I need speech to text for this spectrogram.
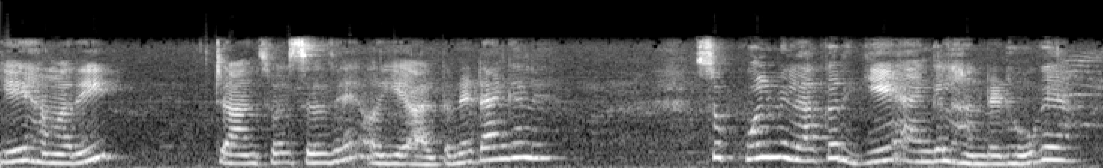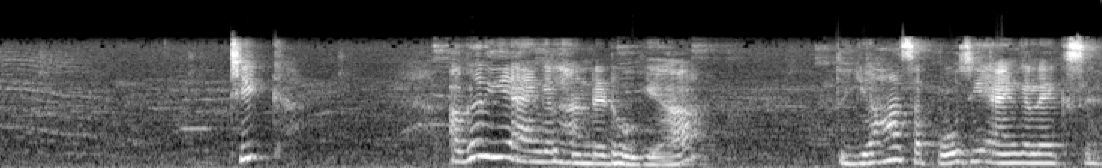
ये हमारी ट्रांसवर्सल है और ये अल्टरनेट एंगल है। सो so, कुल मिलाकर ये एंगल हंड्रेड हो गया। ठीक? अगर ये एंगल हंड्रेड हो गया तो यहाँ सपोज़ ये एंगल एक्स है।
